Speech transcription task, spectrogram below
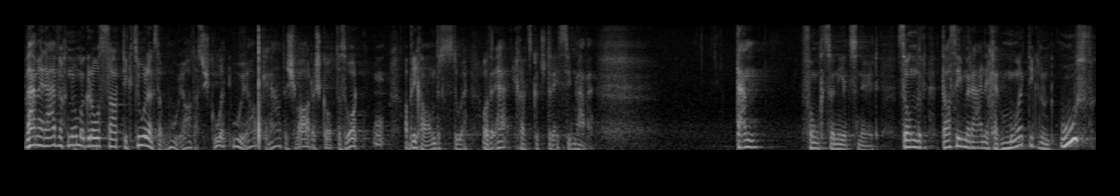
wenn wir einfach nur grossartig zulassen, sagen, oh ja, das ist gut, oh ja, genau, das ist wahr, das ist Gottes Wort, hm, aber ich habe anderes zu tun. Oder hey, ich habe jetzt Stress im Leben. Dann funktioniert es nicht. Sondern da sind wir eigentlich ermutigt und aufgerufen,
